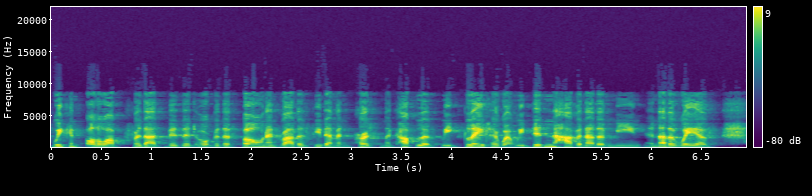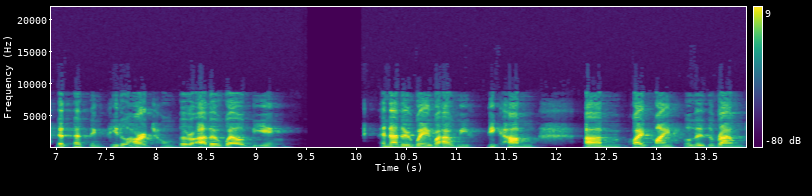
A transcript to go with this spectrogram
We can follow up for that visit over the phone and rather see them in person a couple of weeks later when we didn't have another mean, another way of assessing fetal heart tones or other well-being. Another way how we've become um, quite mindful is around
